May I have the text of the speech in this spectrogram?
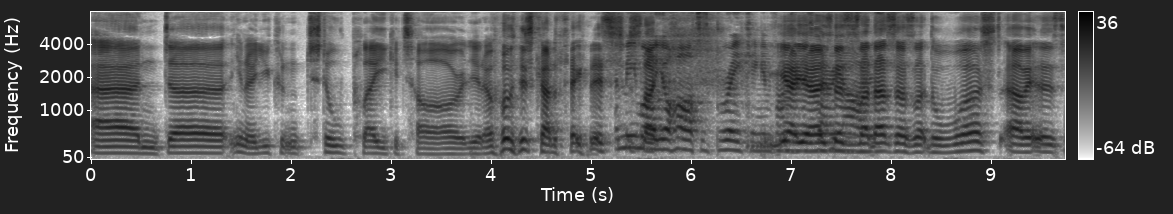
and uh, you know you can still play guitar and you know all this kind of thing." And it's And meanwhile, like- your heart is breaking in front yeah, yeah, it's, it's like, that sounds like the worst. I mean, it's,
